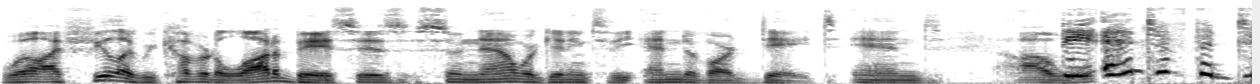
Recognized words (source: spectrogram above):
well, I feel like we covered a lot of bases, so now we're getting to the end of our date. And uh, The end of the day,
